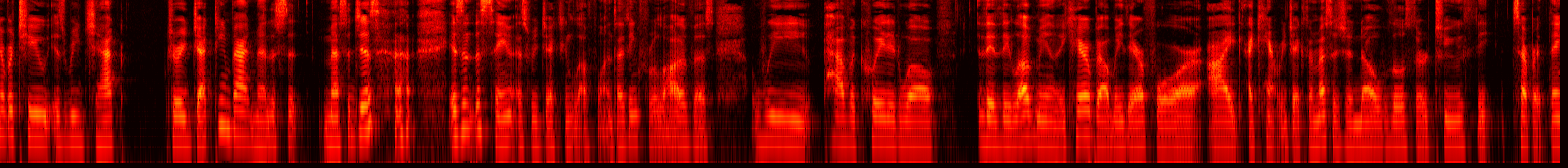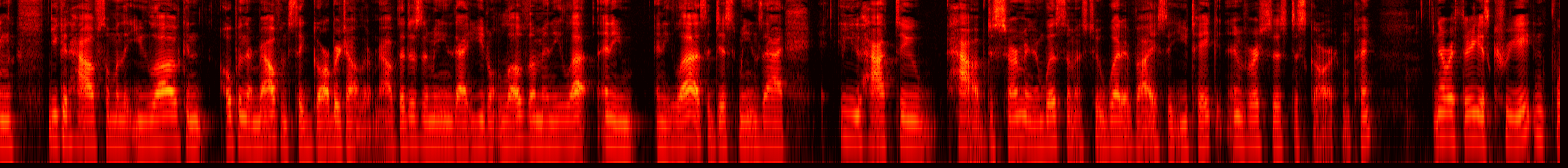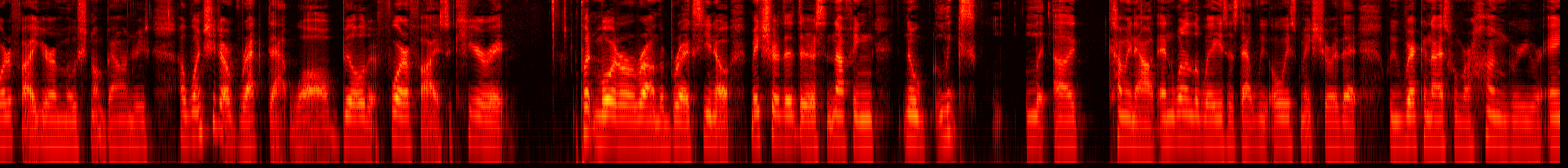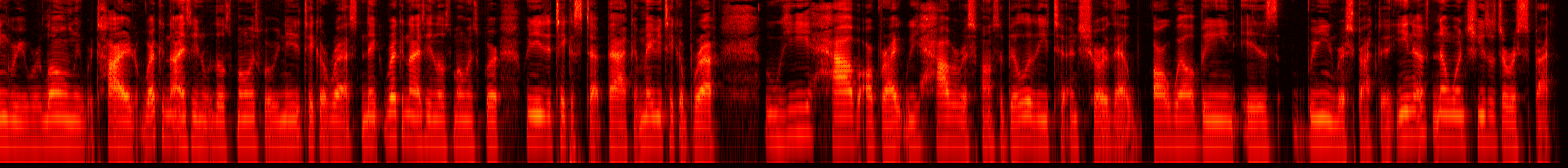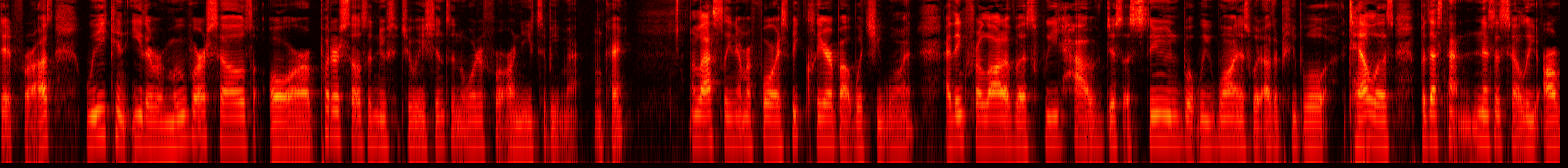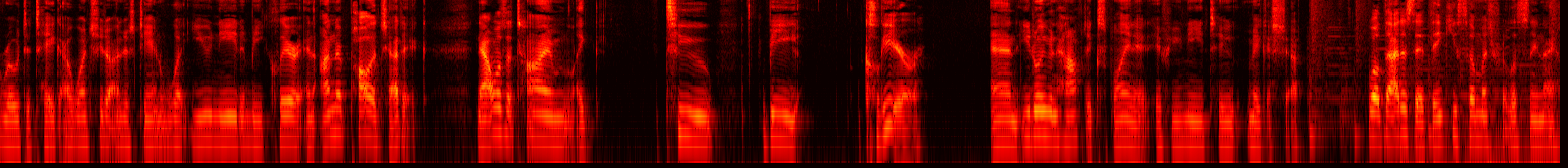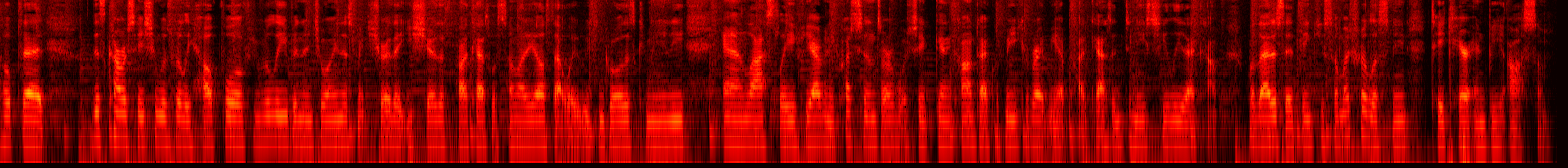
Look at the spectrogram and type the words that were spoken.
number two is reject rejecting bad medicine, messages isn't the same as rejecting loved ones. I think for a lot of us, we have equated, well, they, they love me and they care about me, therefore I, I can't reject their message. And no, those are two th- separate things. You could have someone that you love can open their mouth and say garbage out of their mouth. That doesn't mean that you don't love them any, le- any, any less. It just means that you have to have discernment and wisdom as to what advice that you take and versus discard, okay? Number three is create and fortify your emotional boundaries. I want you to erect that wall, build it, fortify, secure it, put mortar around the bricks, you know, make sure that there's nothing, no leaks uh, coming out. And one of the ways is that we always make sure that we recognize when we're hungry, we're angry, we're lonely, we're tired, recognizing those moments where we need to take a rest, recognizing those moments where we need to take a step back and maybe take a breath. We have a right, we have a responsibility to ensure that our well being is being respected. Even if no one chooses to respect it for us, we can either remove ourselves or put ourselves in new situations in order for our needs to be met. Okay. And lastly, number four is be clear about what you want. I think for a lot of us, we have just assumed what we want is what other people tell us, but that's not necessarily our road to take. I want you to understand what you need and be clear and unapologetic. Now is a time like to be clear, and you don't even have to explain it if you need to make a shift. Well, that is it. Thank you so much for listening. I hope that this conversation was really helpful. If you've really been enjoying this, make sure that you share this podcast with somebody else. That way we can grow this community. And lastly, if you have any questions or wish to get in contact with me, you can write me at podcast at deniseglee.com. Well, that is it. Thank you so much for listening. Take care and be awesome.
